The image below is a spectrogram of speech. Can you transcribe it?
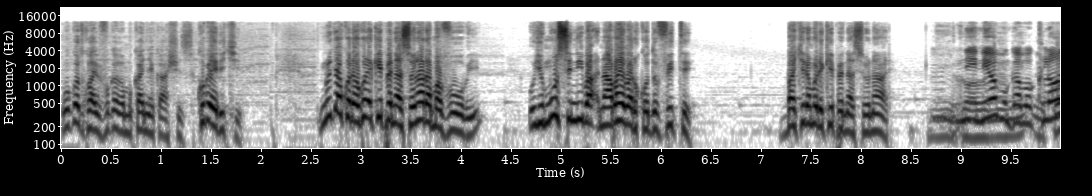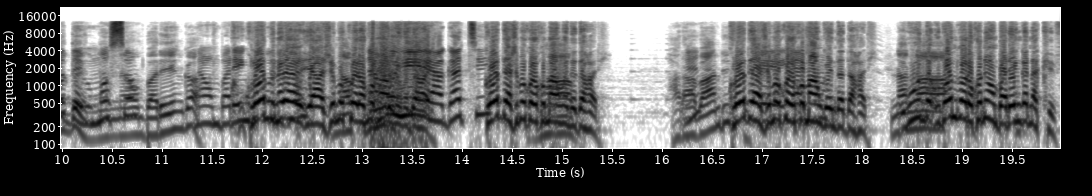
nk'uko twabivugaga mu kanya kashize kubera iki? Nujya kureba kuri ekipe nasiyonari amavubi uyu munsi niba ni abahe baruko dufite? Bakina muri ekipe nasiyonari ni niyo mugabo claude ibumoso claude nawe yajemo kubera ko Na- na mpamvu hari abandi claude yajemo kubera ko mpamvu adahari Na- ubundi baruko niyo mbarenga na keve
